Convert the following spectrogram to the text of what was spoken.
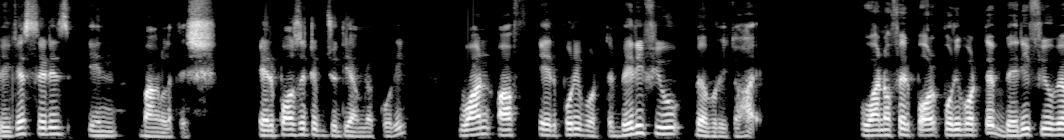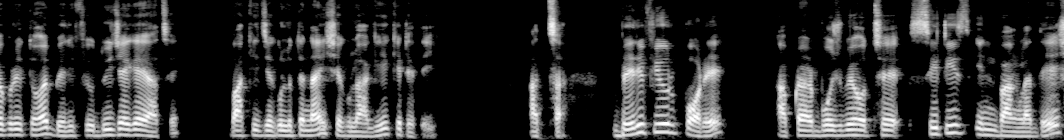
biggest cities in Bangladesh এর পজিটিভ যদি আমরা করি ওয়ান অফ এর পরিবর্তে ভেরি ফিউ ব্যবহৃত হয়। ওয়ান অফের পর, পরিবর্তে ভেরি ফিউ ব্যবহৃত হয় ভেরি ফিউ দুই জায়গায় আছে, বাকি যেগুলোতে নাই সেগুলো আগেই কেটে দেই। আচ্ছা ভেরি ফিউর পরে আপনার বসবে হচ্ছে cities in Bangladesh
